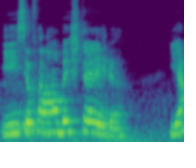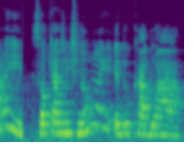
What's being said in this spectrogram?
E se eu falar uma besteira? E aí? Só que a gente não é educado a,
